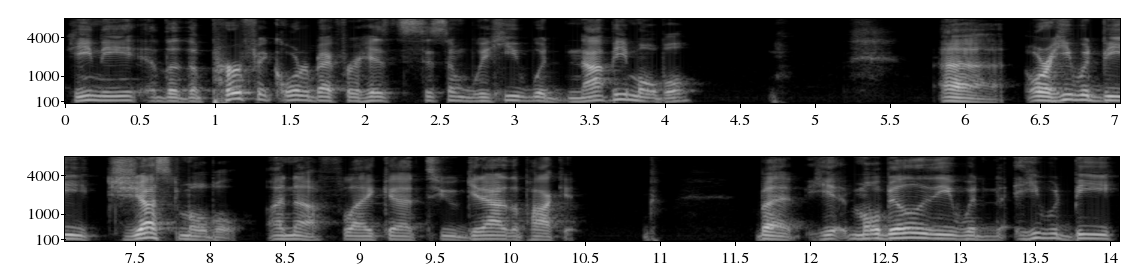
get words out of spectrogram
he need the, the perfect quarterback for his system he would not be mobile uh or he would be just mobile enough like uh, to get out of the pocket but he, mobility would he would be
